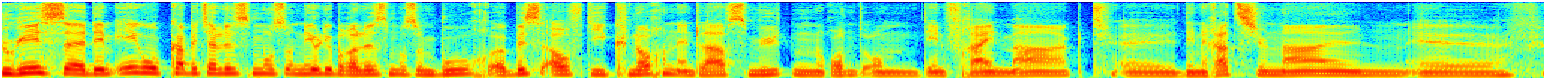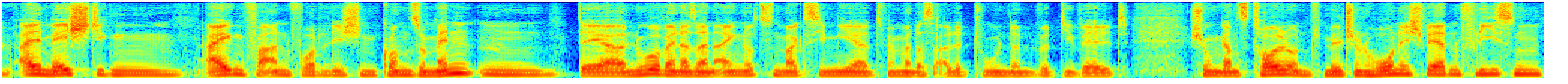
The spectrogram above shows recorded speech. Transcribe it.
Du gehst äh, dem Ego-Kapitalismus und Neoliberalismus im Buch äh, bis auf die Knochen entlarvst Mythen rund um den freien Markt, äh, den rationalen, äh, allmächtigen, eigenverantwortlichen Konsumenten, der nur, wenn er seinen Eigennutzen maximiert, wenn wir das alle tun, dann wird die Welt schon ganz toll und Milch und Honig werden fließen.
